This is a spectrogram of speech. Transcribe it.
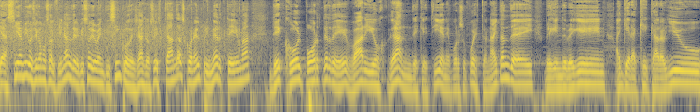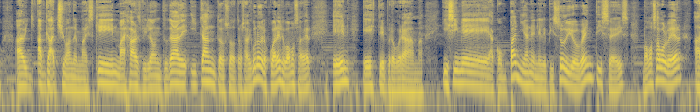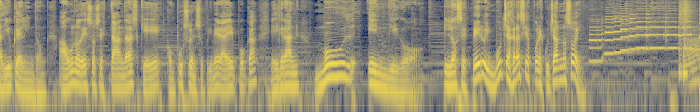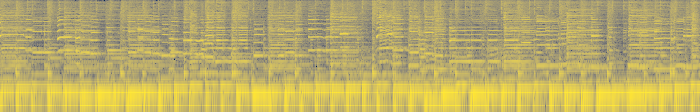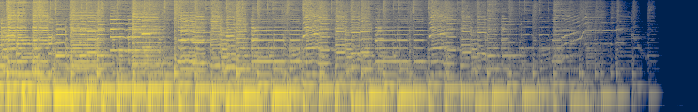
Y así amigos llegamos al final del episodio 25 de Jazz Los Standards con el primer tema de Cole Porter de varios grandes que tiene, por supuesto, Night and Day, Begin the Begin, I Get a Kick Out of You, I've Got You Under My Skin, My Hearts Belong to Daddy y tantos otros, algunos de los cuales los vamos a ver en este programa. Y si me acompañan en el episodio 26, vamos a volver a Duke Ellington, a uno de esos estándares que compuso en su primera época el gran Mood Indigo. Los espero y muchas gracias por escucharnos hoy.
